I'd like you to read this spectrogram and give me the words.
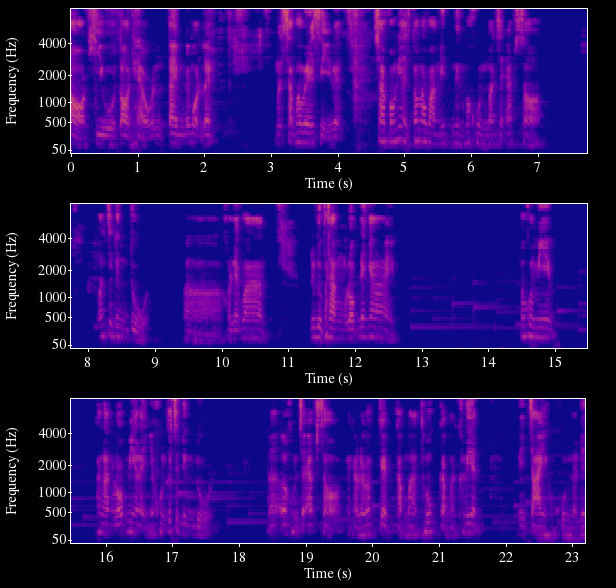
ต่อคิวต่อแถวกันเต็มไปหมดเลย มือนสัมภเวสีเลย ชาวกองเนี่ยจะต้องระวังนิดนึงเพราะคุณมักจะแอบสอบ มักจะดึงดูด เอ่อเขาเรียกว่า ดึงดูดพลังลบได้ง่าย เพราะคุณมีพลังลบมีอะไรอย่างเงี้ยคุณก็จะดึงดูดนะเออคุณจะแอบสอบนะครับแล้วก็เก็บกลับมาทุกข์กลับมาเครียดในใจของคุณนะได้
